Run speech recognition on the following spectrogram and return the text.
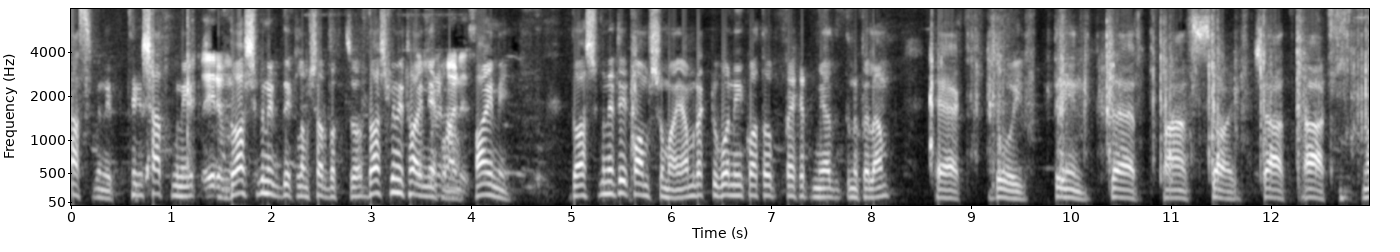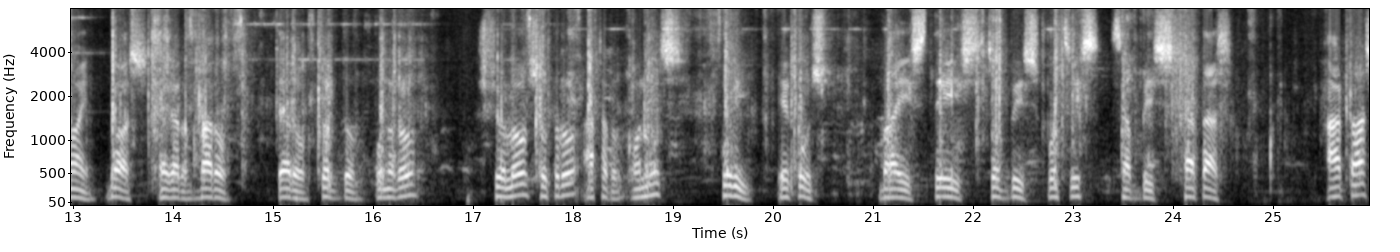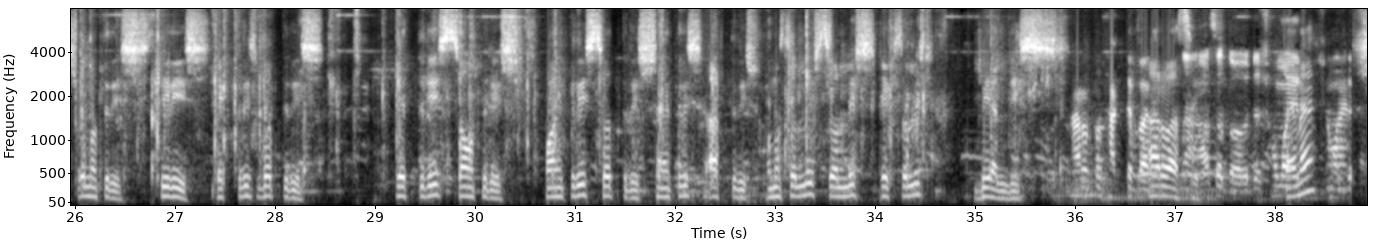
পাঁচ মিনিট থেকে সাত মিনিট দশ মিনিট দেখলাম সর্বোচ্চ। দশ মিনিট হয়নি এখন। হয়নি। দশ মিনিটে কম সময়। আমরা একটু গণি কত প্যাকেট মেয়াদি তুলে পেলাম? এক দুই তিন চার পাঁচ ছয় সাত আট নয় দশ এগারো বারো তেরো চোদ্দ পনেরো ষোলো সতেরো আঠারো উনিশ কুড়ি একুশ বাইশ তেইশ চব্বিশ পঁচিশ ছাব্বিশ সাতাশ আটাশ উনত্রিশ তিরিশ একত্রিশ বত্রিশ তেত্রিশ চৌত্রিশ পঁয়ত্রিশ ছত্রিশ সাঁত্রিশ আটত্রিশ উনচল্লিশ চল্লিশ একচল্লিশ বিয়াল্লিশ। আরও তো থাকতে পারে। আরও আছে।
